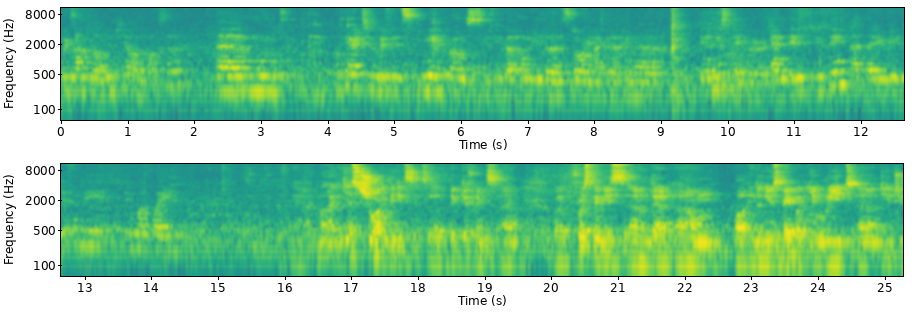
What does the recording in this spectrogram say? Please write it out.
for example, the Olympia or the Boxer, um, compared to if it's mere prose, if you've got only the story like a, in a in a newspaper, and if you think that they read it differently, in what way? Well, I, yes, sure. I think it's it's a big difference. Uh, well, first thing is um, that um, well, in the newspaper you read uh, you do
